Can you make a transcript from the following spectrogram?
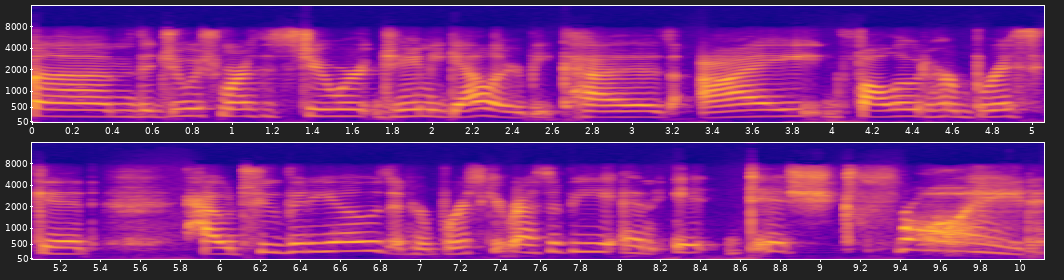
um, the Jewish Martha Stewart, Jamie Geller, because I followed her brisket how-to videos and her brisket recipe, and it destroyed.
